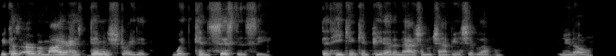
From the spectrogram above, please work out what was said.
because Urban Meyer has demonstrated with consistency that he can compete at a national championship level. You know,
